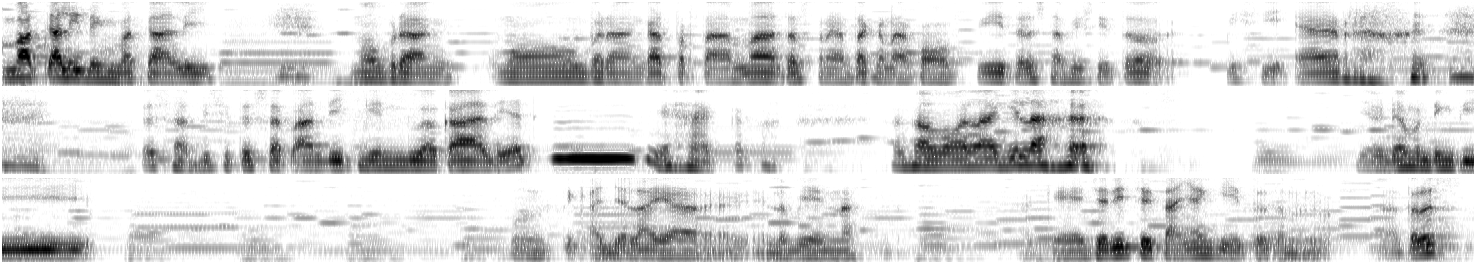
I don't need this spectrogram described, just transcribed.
Empat kali deh empat kali. Mau berang mau berangkat pertama terus ternyata kena covid terus habis itu PCR terus habis itu swab antigen dua kali. Aduh ya nggak mau lagi lah. Ya udah mending di suntik aja lah ya lebih enak. Oke jadi ceritanya gitu teman-teman. Nah, terus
